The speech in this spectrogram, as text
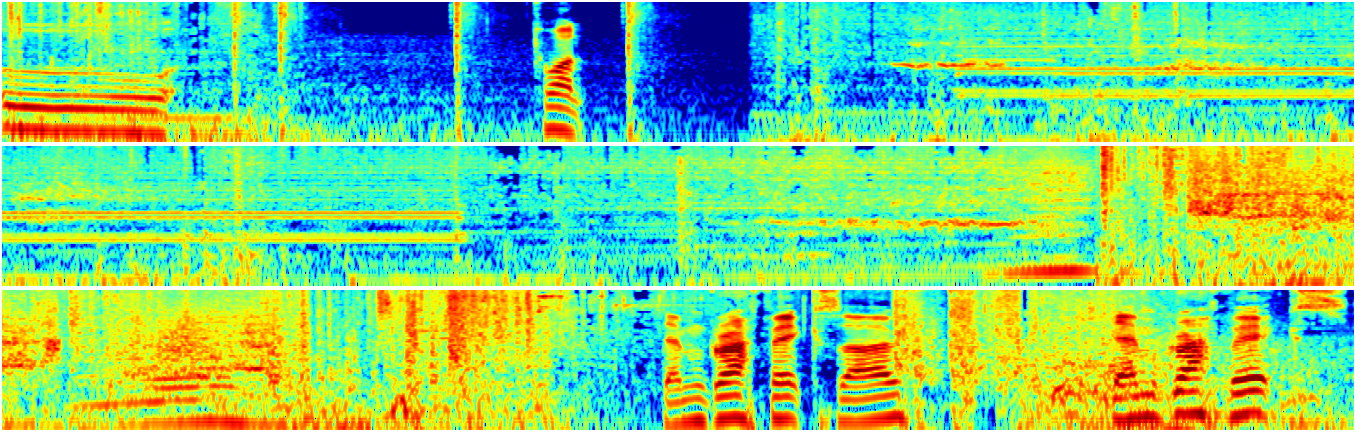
on! Ooh. Come on. Dem graphics though. Dem graphics.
